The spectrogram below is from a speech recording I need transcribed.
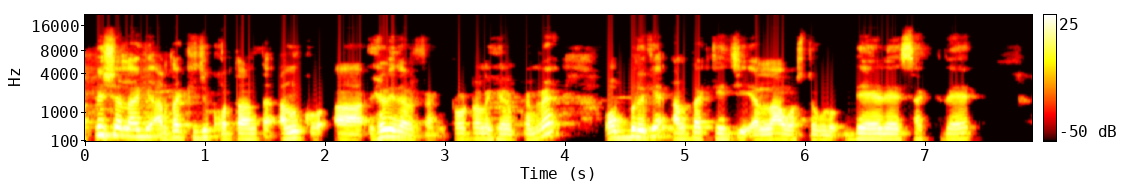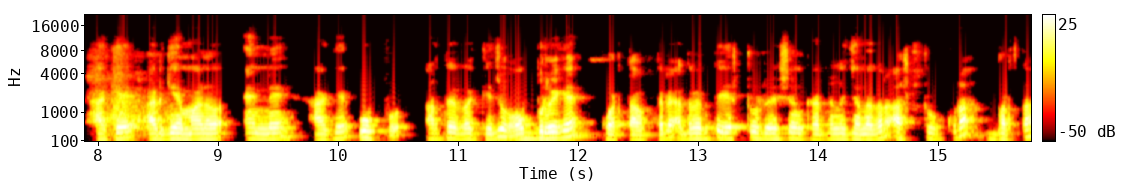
ಅಫಿಷಿಯಲ್ ಆಗಿ ಅರ್ಧ ಕೆಜಿ ಕೊಡ್ತಾ ಅಂತ ಅನ್ಕೋ ಹೇಳಿದ್ದಾರೆ ಫ್ರೆಂಡ್ ಟೋಟಲ್ ಹೇಳ್ಬೇಕಂದ್ರೆ ಒಬ್ಬರಿಗೆ ಅರ್ಧ ಕೆ ಜಿ ಎಲ್ಲಾ ವಸ್ತುಗಳು, ಬೇಳೆ, ಸಕ್ಕರೆ ಹಾಗೆ ಅಡುಗೆ ಮಾಡುವ ಎಣ್ಣೆ, ಹಾಗೆ ಉಪ್ಪು. ಅರ್ಧ ಕೆಜಿ ಒಬ್ಬರಿಗೆ ಕೊಡ್ತಾ ಹೋಗ್ತಾರೆ. ಅದರಂತೆ ಎಷ್ಟು ರೇಷನ್ ಕಾರ್ಡ್ನಲ್ಲಿ ಜನ ಅದರ ಅಷ್ಟು ಕೂಡ ಬರ್ತಾ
